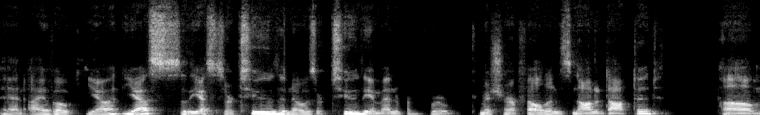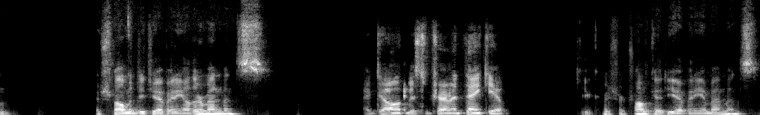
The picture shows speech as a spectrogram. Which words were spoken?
And I vote yeah, yes. So the yeses are two, the noes are two. The amendment for Commissioner Feldman is not adopted. Um, Commissioner Feldman, did you have any other amendments? I don't, Mr. Chairman. Thank you. Thank you. Commissioner Trumka, do you have any amendments?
